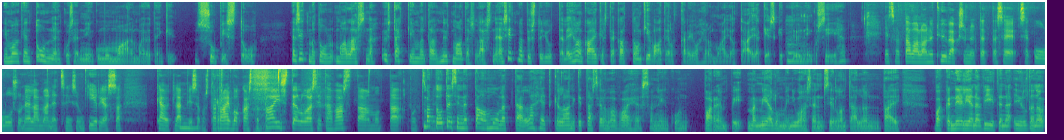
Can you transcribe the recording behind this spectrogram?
niin mä oikein tunnen, kun se niin kuin mun maailma jotenkin supistuu – ja sitten mä, tuun, mä oon läsnä. Yhtäkkiä mä tajuin, nyt mä oon tässä läsnä. Ja sitten mä pystyn juttelemaan ihan kaikesta ja katsomaan kivaa telkkariohjelmaa jotain ja keskittyy mm. niin kuin siihen. Että sä oot tavallaan nyt hyväksynyt, että se, se kuuluu sun elämään, että siinä sun kirjassa käyt läpi mm. semmoista raivokasta taistelua sitä vastaan. Mutta, mutta mä totesin, että tämä on mulle tällä hetkellä ainakin tässä elämänvaiheessa niin kuin parempi. Mä mieluummin juon sen silloin tällöin tai vaikka neljänä viitenä iltana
